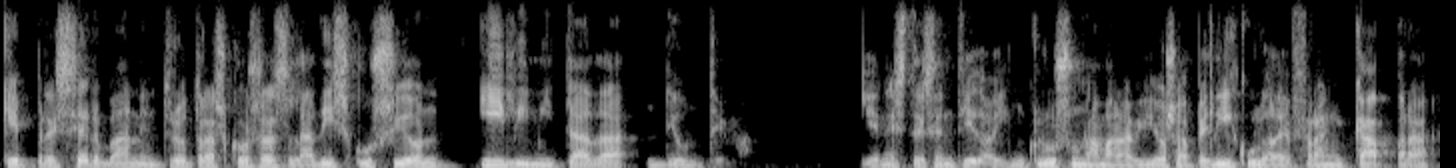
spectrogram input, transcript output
que preservan, entre otras cosas, la discusión ilimitada de un tema. Y en este sentido hay incluso una maravillosa película de Frank Capra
